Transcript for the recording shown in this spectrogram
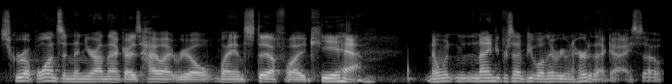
screw up once and then you're on that guy's highlight reel laying stiff like Yeah, No one, ninety percent of people have never even heard of that guy. So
